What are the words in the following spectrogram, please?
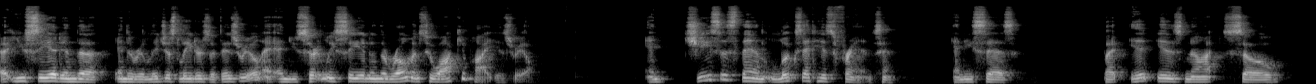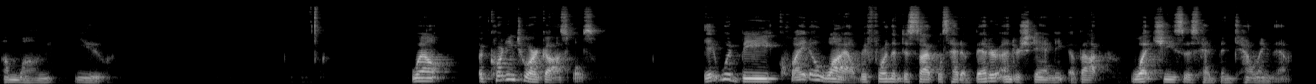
Uh, you see it in the, in the religious leaders of Israel, and you certainly see it in the Romans who occupy Israel. And Jesus then looks at his friends and he says, But it is not so among you. Well, according to our Gospels, it would be quite a while before the disciples had a better understanding about what Jesus had been telling them.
